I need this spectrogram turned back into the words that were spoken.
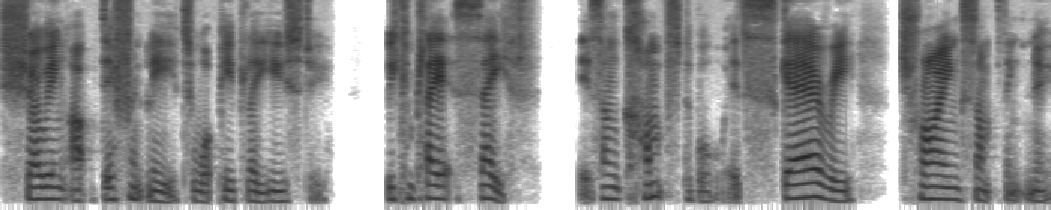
showing up differently to what people are used to. We can play it safe. It's uncomfortable. It's scary trying something new.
